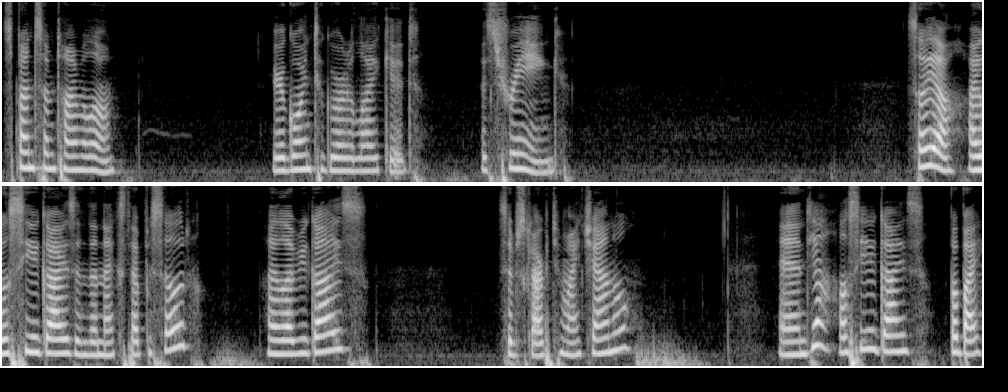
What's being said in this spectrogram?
spend some time alone. You're going to grow to like it. It's freeing. So, yeah, I will see you guys in the next episode. I love you guys. Subscribe to my channel. And yeah, I'll see you guys. Bye bye.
